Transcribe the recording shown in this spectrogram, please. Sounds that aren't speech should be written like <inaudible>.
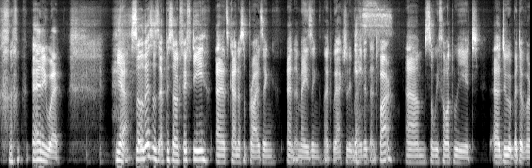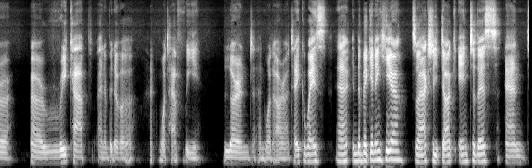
<laughs> anyway, yeah. So this is episode fifty, and it's kind of surprising and amazing that we actually made it that far. Um, so we thought we'd uh, do a bit of a, a recap and a bit of a what have we learned and what are our takeaways uh, in the beginning here. So I actually dug into this and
